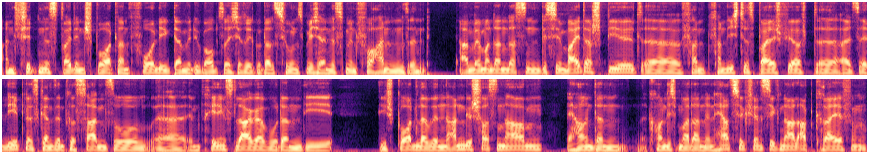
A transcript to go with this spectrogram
an Fitness bei den Sportlern vorliegt, damit überhaupt solche Regulationsmechanismen vorhanden sind. Ja, wenn man dann das ein bisschen weiterspielt, äh, fand, fand ich das Beispiel äh, als Erlebnis ganz interessant, so äh, im Trainingslager, wo dann die, die Sportlerinnen angeschossen haben. Ja, und dann konnte ich mal dann ein Herzfrequenzsignal abgreifen,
